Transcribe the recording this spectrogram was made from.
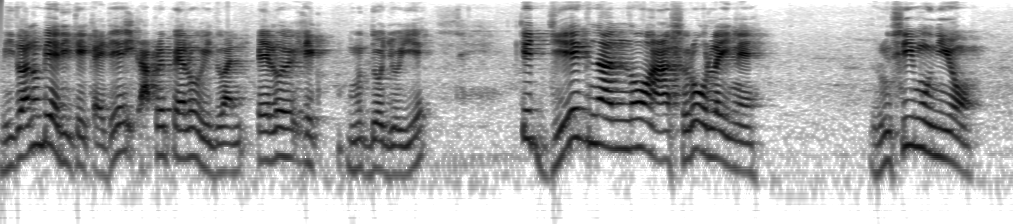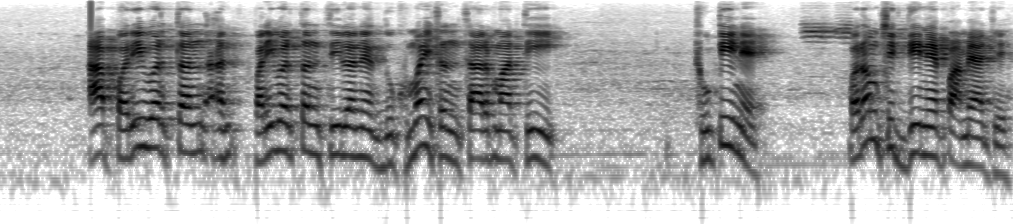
વિદ્વાનો બે રીતે કહે છે. આપણે પહેલો વિદ્વાન, પહેલો એક મુદ્દો જોઈએ કે જે જ્ઞાનનો આશરો લઈને ઋષિમુનિઓ આ પરિવર્તન પરિવર્તનશીલ અને દુઃખમય સંસારમાંથી છૂટીને પરમ સિદ્ધિને પામ્યા છે.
